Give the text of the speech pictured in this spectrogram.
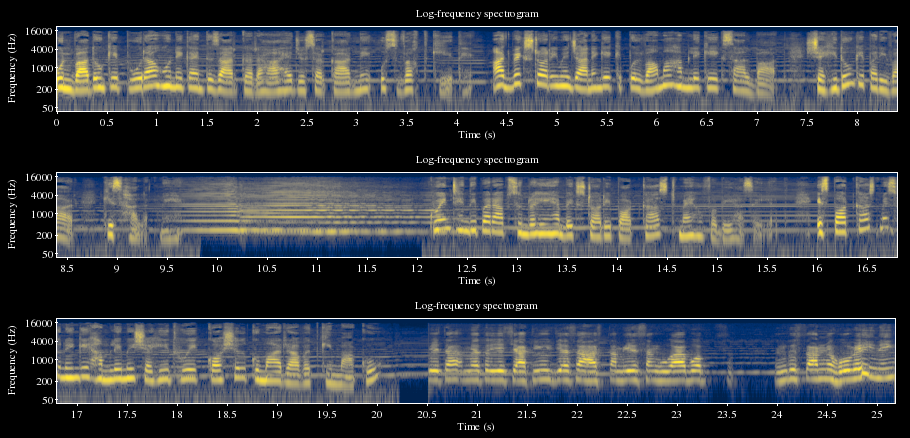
उन वादों के पूरा होने का इंतज़ार कर रहा है जो सरकार ने उस वक्त किए थे। आज बिग स्टोरी में जानेंगे कि पुलवामा हमले के एक साल बाद शहीदों के परिवार किस हालत में हैं। क्विंट हिंदी पर आप सुन रहे हैं बिग स्टोरी पॉडकास्ट। मैं हूँ फबीहा सैयद। इस पॉडकास्ट में सुनेंगे हमले में शहीद हुए कौशल कुमार रावत की माँ को। बेटा, मैं तो ये चाहती हूँ जैसा हादसा मेरे संग हुआ, वो हिंदुस्तान में होवे ही नहीं।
